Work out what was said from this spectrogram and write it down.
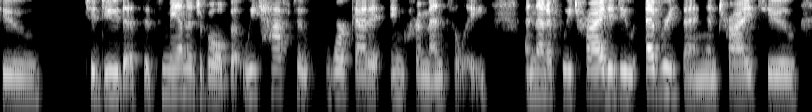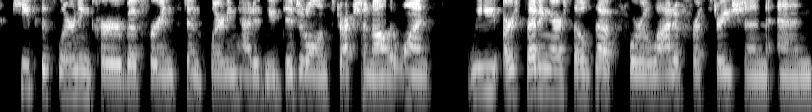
to to do this. It's manageable, but we have to work at it incrementally. And that if we try to do everything and try to keep this learning curve of, for instance, learning how to do digital instruction all at once, we are setting ourselves up for a lot of frustration and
